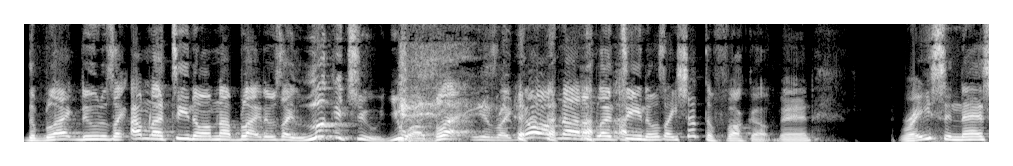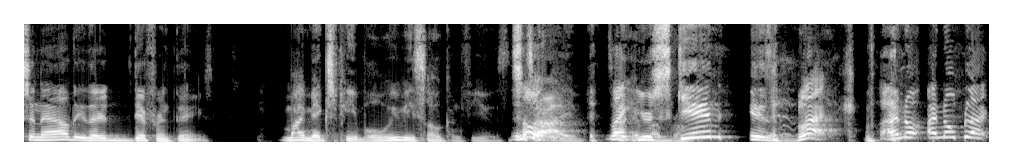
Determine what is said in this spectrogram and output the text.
The black dude was like, I'm Latino, I'm not black. It was like, look at you, you are black. He was like, no, I'm not, I'm Latino. It was like, shut the fuck up, man. Race and nationality, they're different things. My mixed people, we be so confused. It's So, all right. It's like all your skin is black. I know, I know black.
